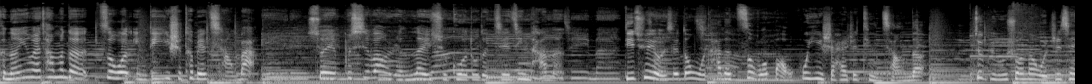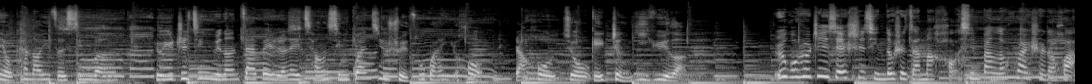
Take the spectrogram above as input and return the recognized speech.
可能因为他们的自我领地意识特别强吧，所以不希望人类去过度的接近他们。的确，有些动物它的自我保护意识还是挺强的。就比如说呢，我之前有看到一则新闻，有一只鲸鱼呢，在被人类强行关进水族馆以后，然后就给整抑郁了。如果说这些事情都是咱们好心办了坏事的话，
